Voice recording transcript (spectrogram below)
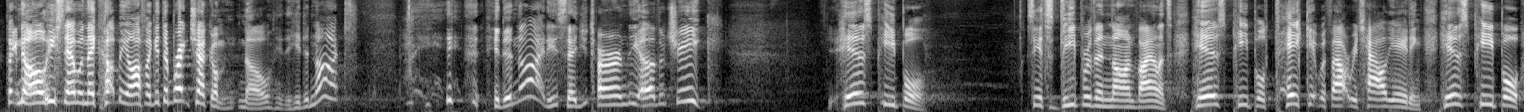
It's like, no, he said when they cut me off, I get to brake check them. No, he, he did not. he did not. He said, you turn the other cheek. His people See, it's deeper than nonviolence. His people take it without retaliating. His people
